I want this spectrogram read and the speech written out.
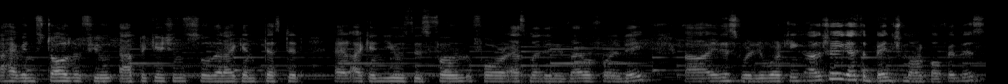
I have installed a few applications so that I can test it and I can use this phone for as my daily driver for a day. Uh, it is really working. I'll show you guys the benchmark of it. This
